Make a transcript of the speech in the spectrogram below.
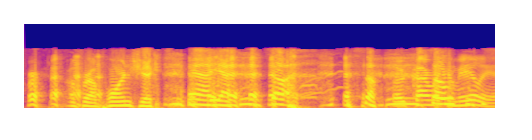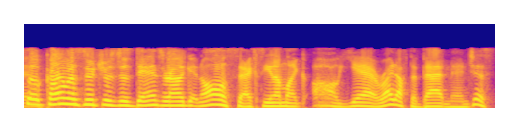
for for a porn chick. Yeah, yeah. So, so Or Karma so, Chameleon. So Karma Sutra's just dancing around getting all sexy, and I'm like, oh yeah, right off the bat, man, just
